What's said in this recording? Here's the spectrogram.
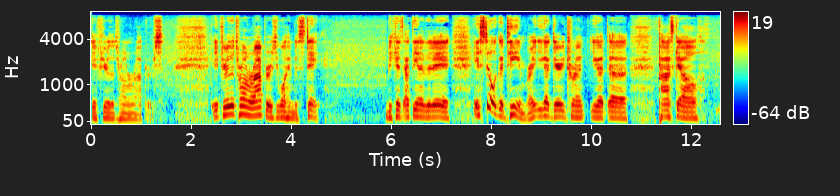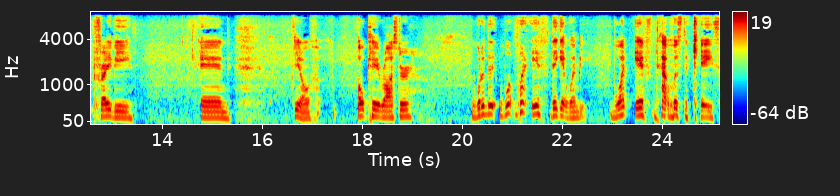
if you're the Toronto Raptors if you're the Toronto Raptors, you want him to stay. Because at the end of the day, it's still a good team, right? You got Gary Trent, you got uh, Pascal, Freddie V, and, you know, okay roster. What are the what what if they get Wemby? What if that was the case?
